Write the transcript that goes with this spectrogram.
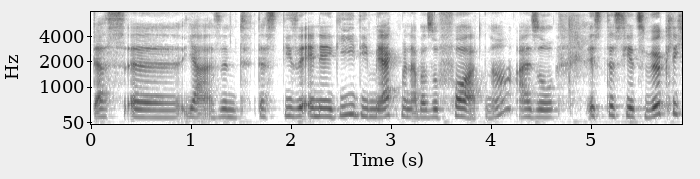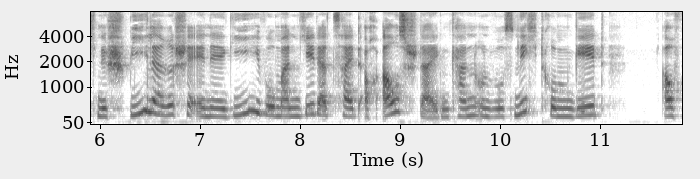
das äh, ja sind das diese Energie, die merkt man aber sofort. Ne? Also ist das jetzt wirklich eine spielerische Energie, wo man jederzeit auch aussteigen kann und wo es nicht darum geht, auf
